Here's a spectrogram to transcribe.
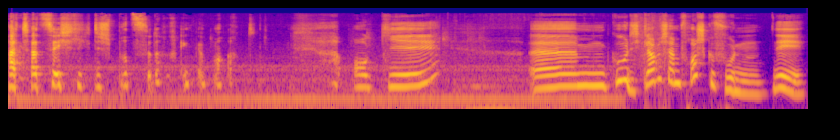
Er hat tatsächlich die Spritze da reingemacht. Okay. Ähm, gut, ich glaube, ich habe einen Frosch gefunden. Nee,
